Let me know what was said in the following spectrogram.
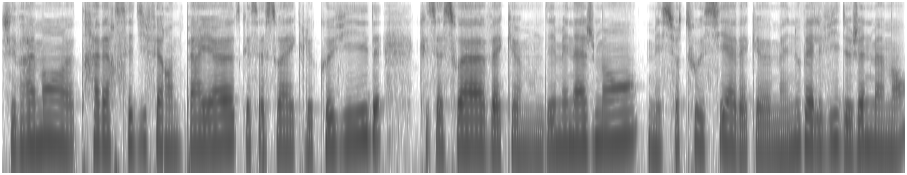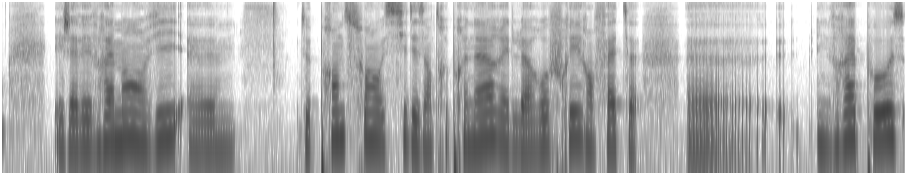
J'ai vraiment euh, traversé différentes périodes, que ce soit avec le Covid, que ce soit avec euh, mon déménagement, mais surtout aussi avec ma nouvelle vie de jeune maman. Et j'avais vraiment envie de prendre soin aussi des entrepreneurs et de leur offrir en fait une vraie pause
